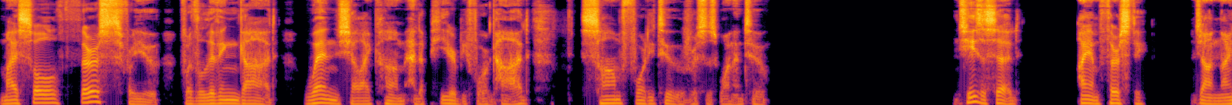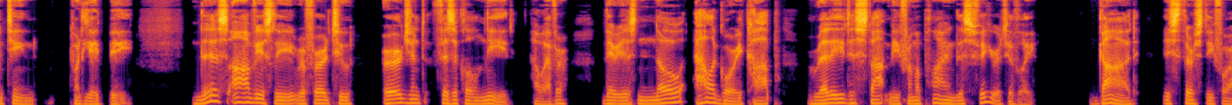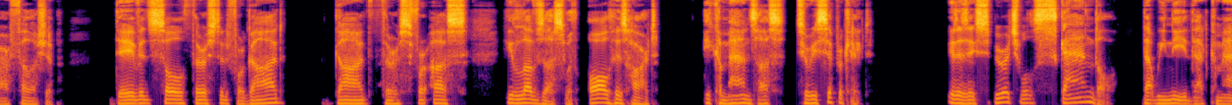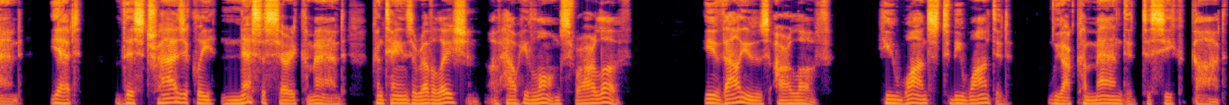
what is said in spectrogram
My soul thirsts for you, for the living God. When shall I come and appear before God? Psalm 42, verses 1 and 2. Jesus said, I am thirsty. John 19, 28b. This obviously referred to urgent physical need. However, there is no allegory cop ready to stop me from applying this figuratively. God is thirsty for our fellowship. David's soul thirsted for God. God thirsts for us. He loves us with all his heart. He commands us to reciprocate. It is a spiritual scandal that we need that command. Yet, this tragically necessary command contains a revelation of how he longs for our love. He values our love. He wants to be wanted. We are commanded to seek God.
